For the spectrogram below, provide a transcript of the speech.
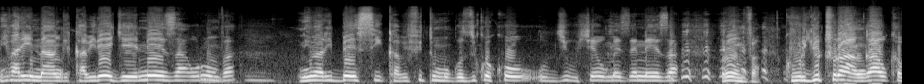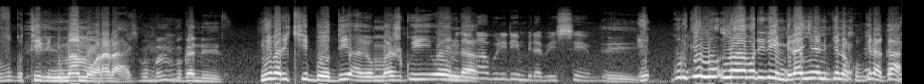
niba ari inanga ikaba iregeye neza urumva? Niba ari besi ikaba ifite umugozi koko ubyibushye umeze neza urumva? Ku buryo ucuranga ukavuga uti ibi ni mama wararaye. Kumva bivuga neza. Niba ari keyboard ayo majwi wenda nabo uririmbira bishimye. Eh, buryo nu- n'abo uririmbira nyine ni byo nakubwiraga.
